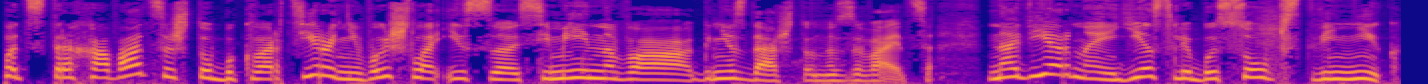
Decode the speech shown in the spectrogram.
подстраховаться, чтобы квартира не вышла из э, семейного гнезда, что называется. Наверное, если бы собственник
